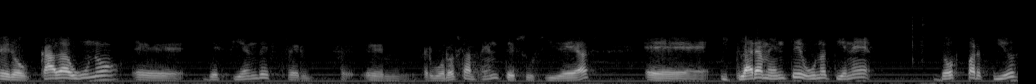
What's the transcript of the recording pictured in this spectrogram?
pero cada uno eh, defiende em, fervorosamente sus ideas eh, y claramente uno tiene dos partidos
